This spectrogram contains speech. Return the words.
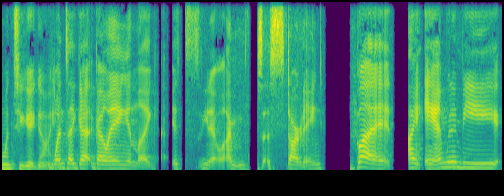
Once you get going. once I get going and like it's you know I'm starting, but I am going to be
